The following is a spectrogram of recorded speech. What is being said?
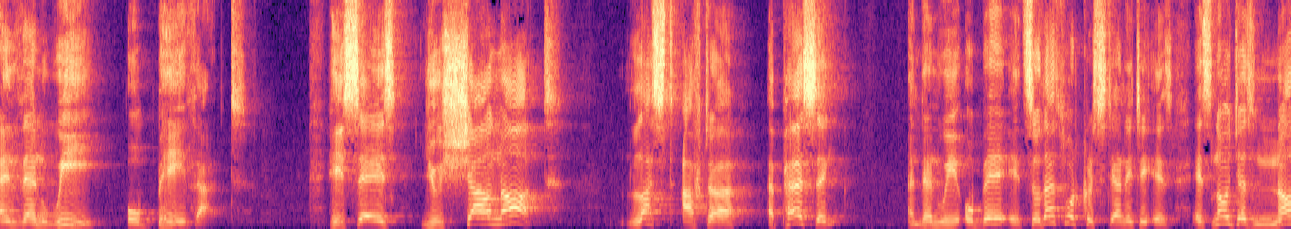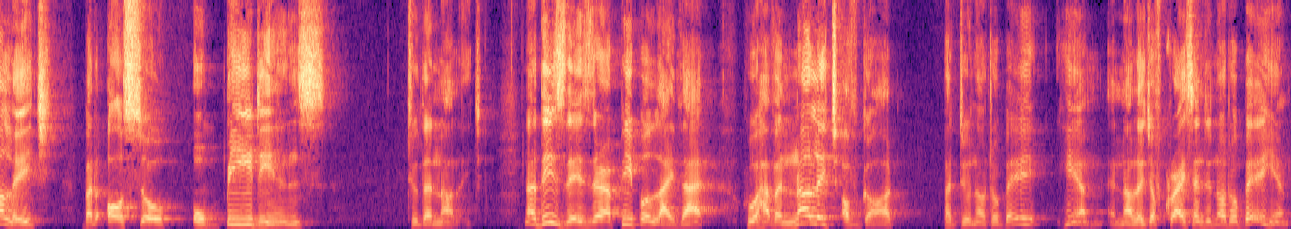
and then we obey that. He says, You shall not lust after a person, and then we obey it. So that's what Christianity is. It's not just knowledge, but also obedience to the knowledge. Now, these days, there are people like that who have a knowledge of God but do not obey Him, a knowledge of Christ and do not obey Him.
